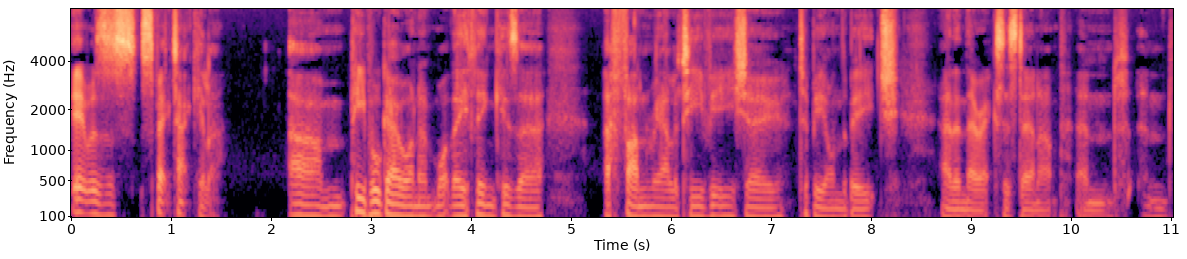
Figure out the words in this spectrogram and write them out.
it was spectacular. Um, people go on a, what they think is a a fun reality TV show to be on the beach, and then their exes turn up and and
